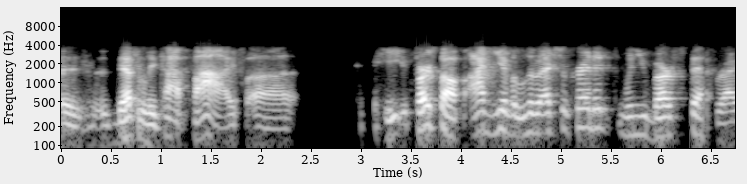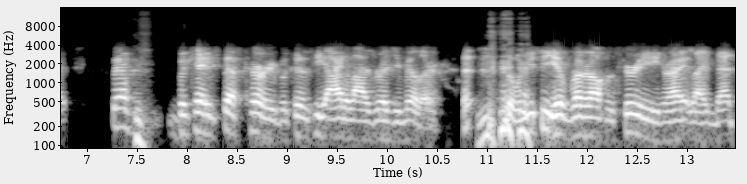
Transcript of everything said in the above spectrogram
is definitely top five. Uh, he first off, I give a little extra credit when you birth Steph, right? Steph became Steph Curry because he idolized Reggie Miller. so when you see him running off the screen, right, like that's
